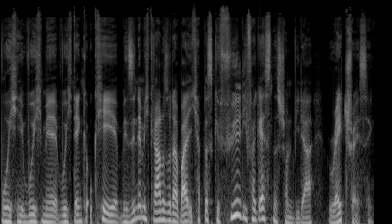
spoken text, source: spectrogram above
wo ich, wo ich mir, wo ich denke, okay, wir sind nämlich gerade so dabei, ich habe das Gefühl, die vergessen es schon wieder, Raytracing.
